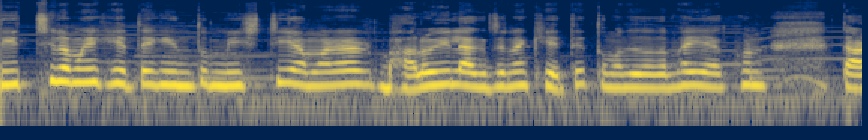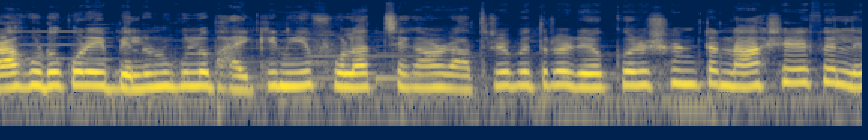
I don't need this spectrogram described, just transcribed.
দিচ্ছিল আমাকে খেতে, কিন্তু মিষ্টি আমার আর ভালোই লাগছে না খেতে। তোমাদের দাদাভাই এখন তাড়াহুড়ো করে এই বেলুনগুলো ভাইকে নিয়ে ফোলাচ্ছে, কারণ রাত্রের ভেতরে ডেকোরেশনটা না সেরে ফেললে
